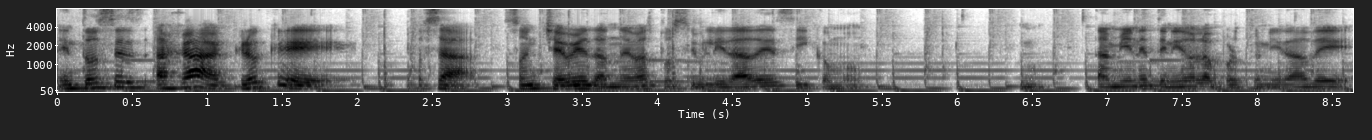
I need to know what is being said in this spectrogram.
entonces, ajá, creo que, o sea, son chéveres las nuevas posibilidades y como también he tenido la oportunidad de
